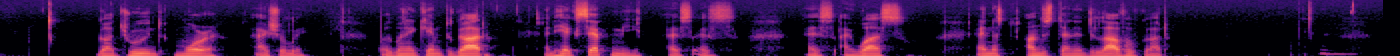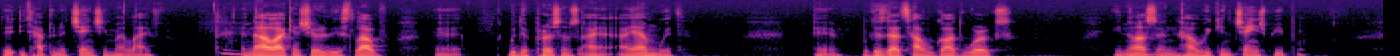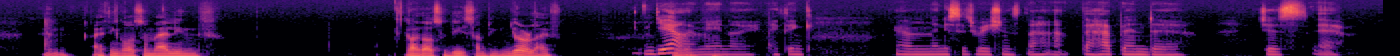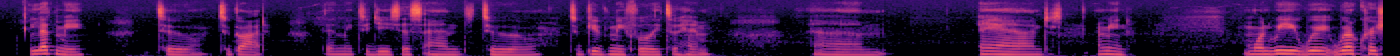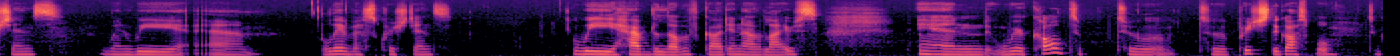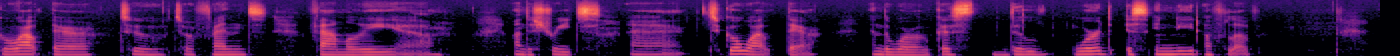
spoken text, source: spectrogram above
got ruined more actually. But when i came to god and he accepted me as as as i was and as- understand the love of god. It it happened a change in my life. And now i can share this love uh, with the persons i, I am with uh, because that's how god works in us Mhm. and how he can change people. And i think also madeline god also did something in your life Yeah, I mean, I I think um, many situations that ha- that happened uh, just uh, led me to to God, led me to Jesus, and to to give me fully to Him. Um, and I mean, when we we we're Christians, when we um, live as Christians, we have the love of God in our lives and we're called to to to preach the gospel to go out there to to friends family um, on the streets uh, to go out there in the world because the world is in need of love.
